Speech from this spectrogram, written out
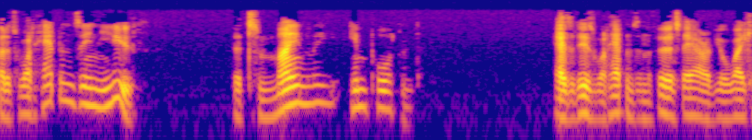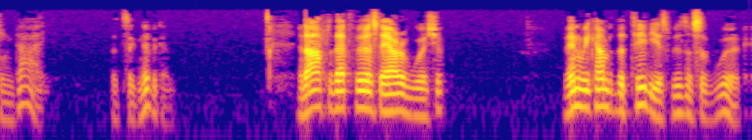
But it's what happens in youth that's mainly important as it is what happens in the first hour of your waking day that's significant. And after that first hour of worship, then we come to the tedious business of work,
